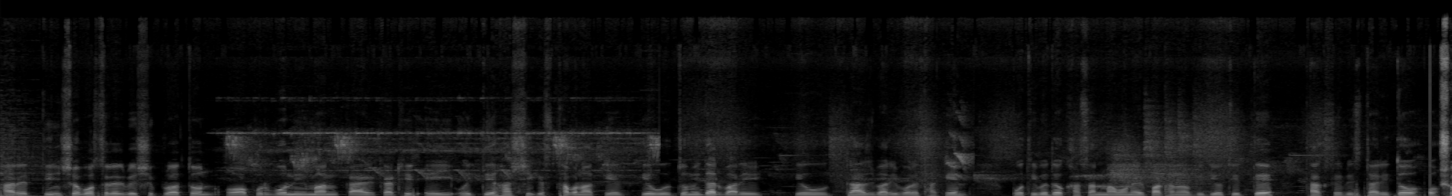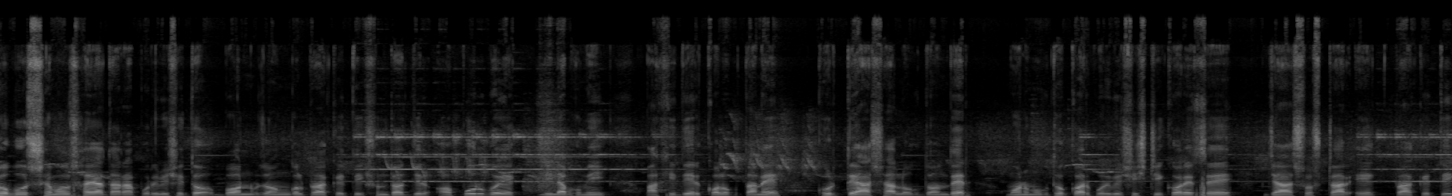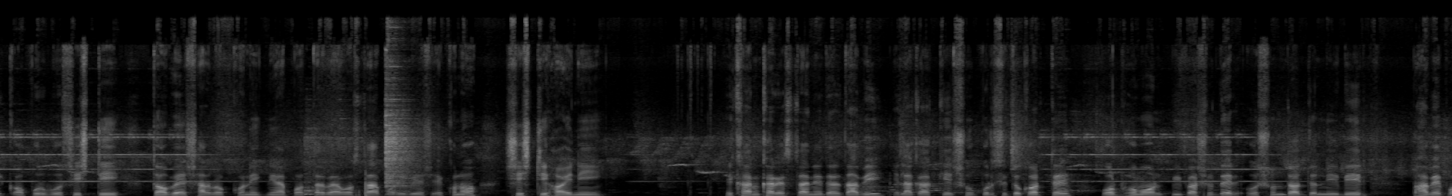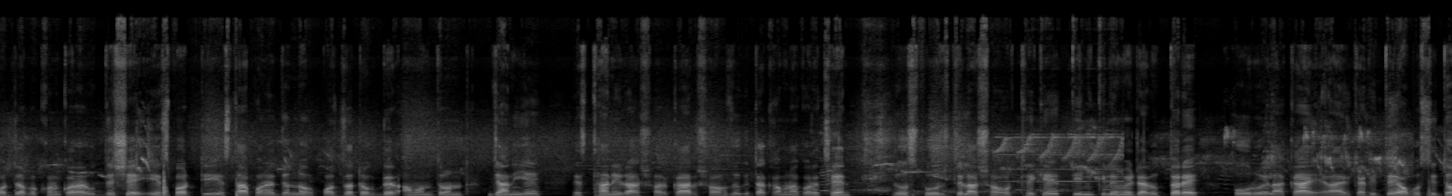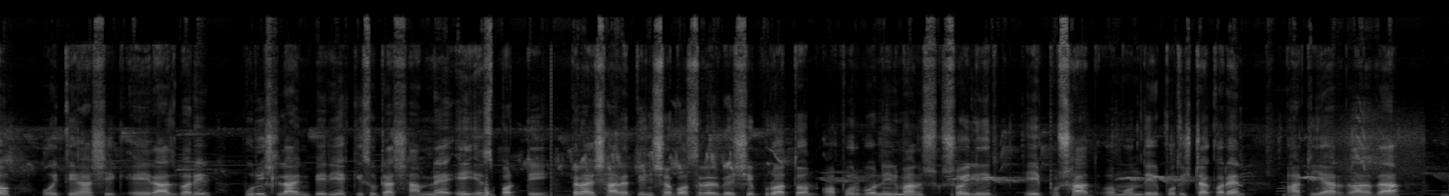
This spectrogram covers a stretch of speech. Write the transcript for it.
সাড়ে তিনশো বছরের বেশি পুরাতন ও অপূর্ব নির্মাণ কাঠের এই ঐতিহাসিক স্থাপনাকে কেউ জমিদার বাড়ি, কেউ রাজবাড়ি বলে থাকেন। প্রতিবেদক হাসান মামুনের পাঠানো ভিডিওচিত্রে থাকছে বিস্তারিত। সবুজ শ্যামল ছায়া দ্বারা পরিবেশিত বন, জঙ্গল, প্রাকৃতিক সৌন্দর্যের অপূর্ব এক লীলাভূমি। পাখিদের কলকতানে ঘুরতে আসা লোকজনদের মনোমুগ্ধকর পরিবেশ সৃষ্টি করেছে। যা স্রষ্টার এক প্রাকৃতিক অপূর্ব সৃষ্টি। তবে সার্বক্ষণিক নিরাপত্তার ব্যবস্থা পরিবেশ এখনও সৃষ্টি হয়নি। এখানকার স্থানীয়দের দাবি, এলাকাকে সুপরিচিত করতে ও ভ্রমণ পিপাসুদের ও সৌন্দর্য নিবিড়ভাবে পর্যবেক্ষণ করার উদ্দেশ্যে এই স্পটটি স্থাপনের জন্য পর্যটকদের আমন্ত্রণ জানিয়ে স্থানীয়রা সরকার সহযোগিতা কামনা করেছেন। রোজপুর জেলা শহর থেকে তিন কিলোমিটার উত্তরে পৌর এলাকায় রায়েরকাঠিতে অবস্থিত ঐতিহাসিক এই রাজবাড়ির পুলিশ লাইন পেরিয়ে কিছুটা সামনে এই স্পটটি। প্রায় সাড়ে তিনশো বছরের বেশি পুরাতন অপূর্ব নির্মাণ শৈলীর এই প্রসাদ ও মন্দির প্রতিষ্ঠা করেন ভাটিয়ার রাজা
